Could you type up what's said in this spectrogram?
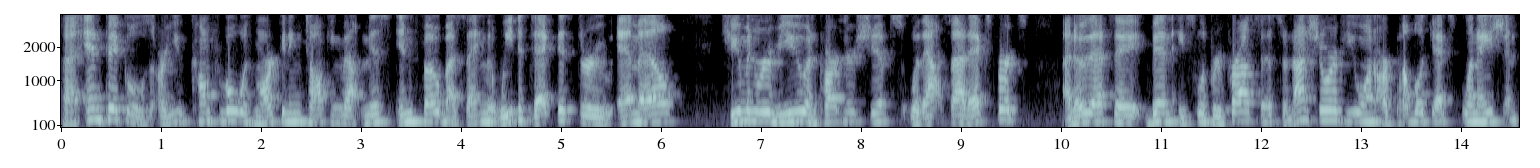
Uh, N Pickles, are you comfortable with marketing talking about misinfo by saying that we detect it through ML, human review, and partnerships with outside experts? I know that's a been a slippery process, so not sure if you want our public explanation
